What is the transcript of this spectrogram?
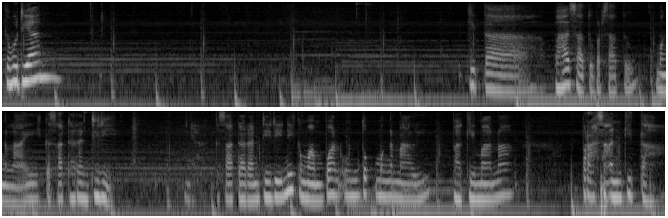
Kemudian kita bahas satu persatu mengenai kesadaran diri. Ya, kesadaran diri ini kemampuan untuk mengenali bagaimana perasaan kita,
